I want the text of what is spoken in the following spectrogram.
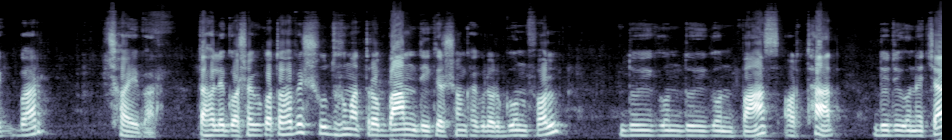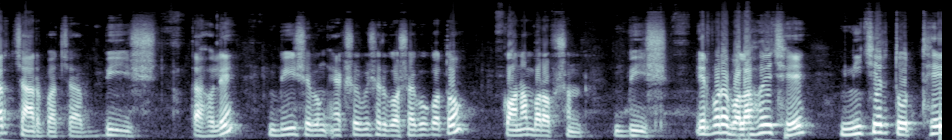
একবার ছয়বার তাহলে গসাগু কত হবে? শুধুমাত্র বাম দিকের সংখ্যাগুলোর গুণফল দুই গুণ দুই গুণ পাঁচ, অর্থাৎ দুই দুই গুণে চার চার পাঁচা বিশ। তাহলে বিশ এবং একশো বিশের গসাগু কত? ক নাম্বার অপশন, বিশ। এরপরে বলা হয়েছে, নিচের তথ্যে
